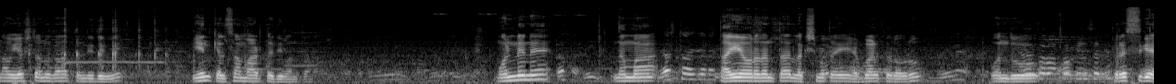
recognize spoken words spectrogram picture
ನಾವು ಎಷ್ಟು ಅನುದಾನ ತಂದಿದ್ದೀವಿ, ಏನು ಕೆಲಸ ಮಾಡ್ತಾಯಿದ್ದೀವಿ ಅಂತ. ಮೊನ್ನೆನೇ ನಮ್ಮ ತಾಯಿಯವರಾದಂಥ ಲಕ್ಷ್ಮೀತಾಯಿ ಹೆಬ್ಬಾಳ್ಕರ್ ಅವರು ಒಂದು ಪ್ರೆಸ್ಗೆ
